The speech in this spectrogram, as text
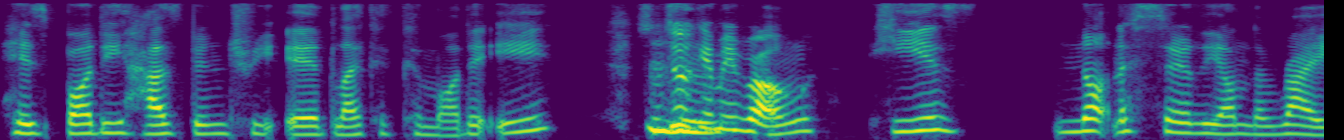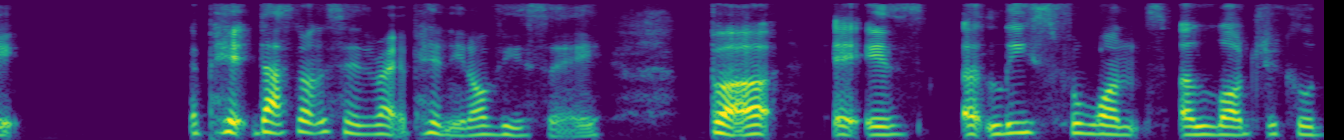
his body has been treated like a commodity. So don't get Mhm. me wrong, he is not necessarily on the right. Opi- that's not necessarily the right opinion, obviously, but it is at least for once a logical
